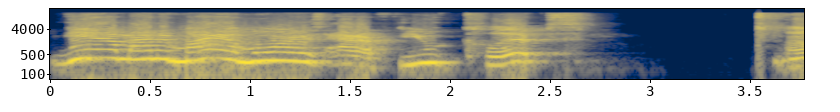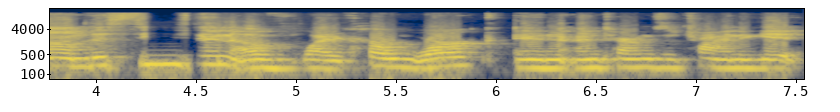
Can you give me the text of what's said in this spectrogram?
yeah, Maya, Maya Moore has had a few clips um, this season of like her work in, in terms of trying to get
